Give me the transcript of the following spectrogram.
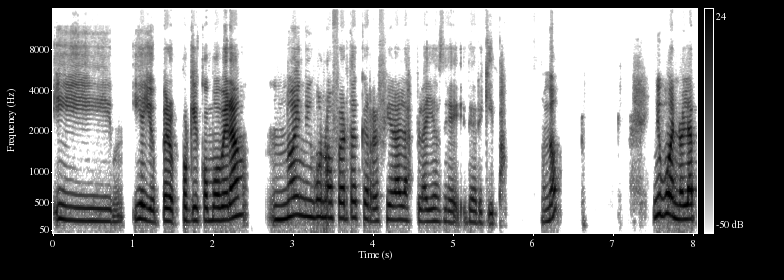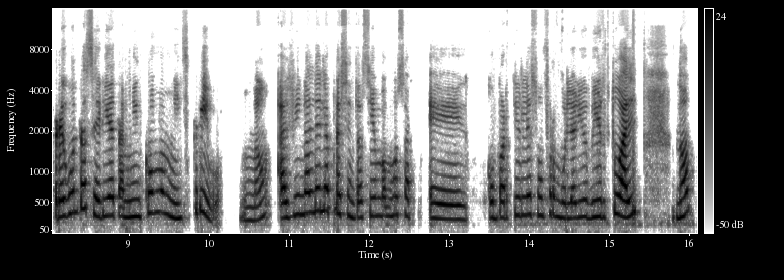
y, ello, pero porque como verán, no hay ninguna oferta que refiera a las playas de, Arequipa, ¿no? Y bueno, la pregunta sería también cómo me inscribo, ¿no? Al final de la presentación vamos a eh, compartirles un formulario virtual, ¿no?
